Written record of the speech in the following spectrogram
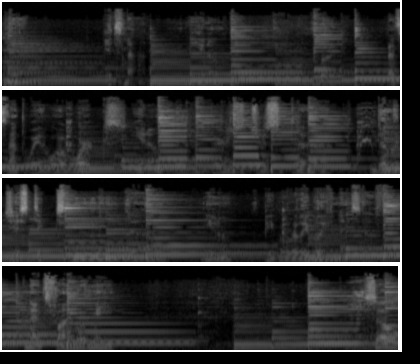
then it's not, you know. But that's not the way the world works, you know. There, there's just uh, the logistics, and uh, you know, people really believe in that stuff, and that's fine with me. So,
